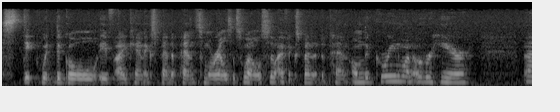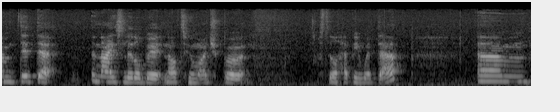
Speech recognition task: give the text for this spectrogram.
stick with the goal if I can expand the pen somewhere else as well. So I've expanded the pen on the green one over here, um, did that a nice little bit, not too much, but still happy with that. Um,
